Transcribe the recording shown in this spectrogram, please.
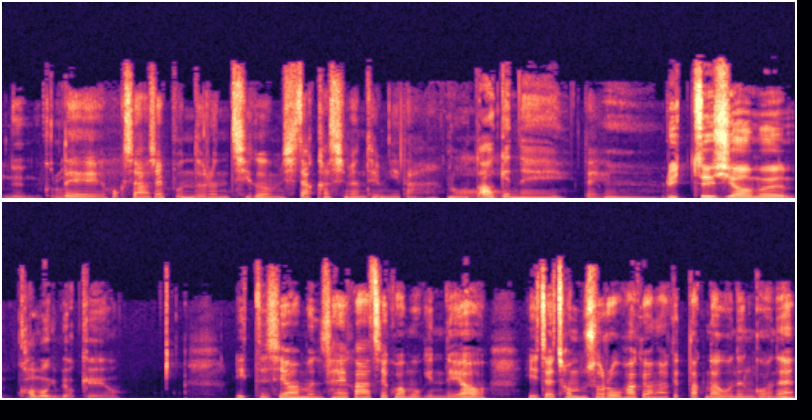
있는 그런 네, 혹시 하실 분들은 지금 시작하시면 됩니다. 어, 아. 딱이네. 네. 음. 리트 시험은 과목이 몇 개예요? 리트 시험은 세 가지 과목인데요. 이제 점수로 확연하게 딱 나오는 거는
